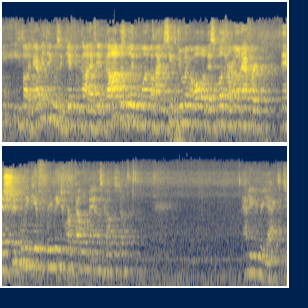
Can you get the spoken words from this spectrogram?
He, he thought if everything was a gift from God, if, if God was really the one behind the scenes doing all of this, wasn't our own effort, then shouldn't we give freely to our fellow man as God has done? How do you react to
